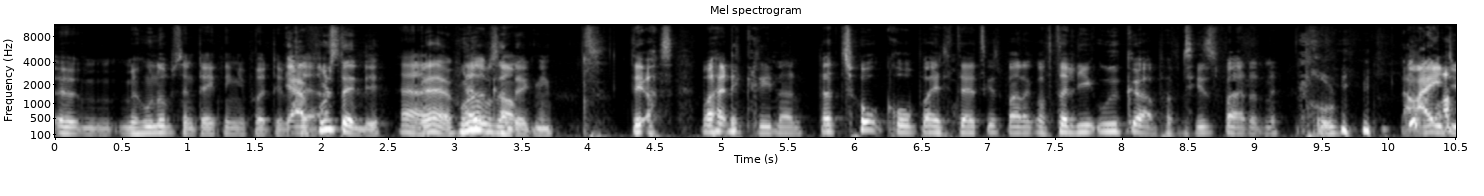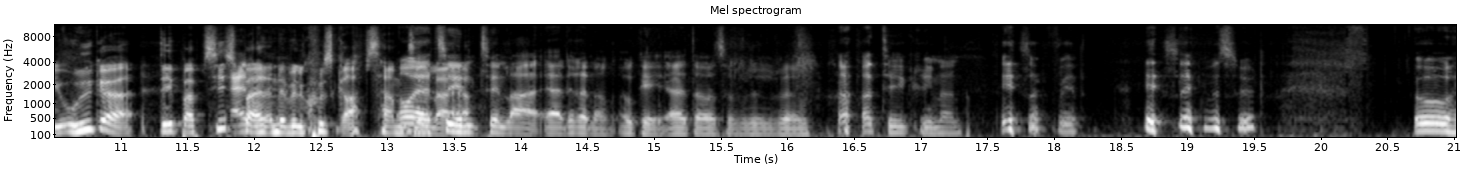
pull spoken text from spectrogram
øh, med 100% dækning på et deltager. Ja, fuldstændig. Ja, Ja, alle 100% kom. dækning. Det er også, hvor er det grineren. Der er to grupper i det danske spejderkorps, der lige udgør baptistspejderne. Nej, de udgør det, baptistspejderne vil kunne skrabe sammen Åh til ja, en til en, til en lejr. Ja, det er nok. Okay, ja, der var selvfølgelig lidt Det er grineren. Det er så fedt. Det er simpelthen sødt. Åh,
